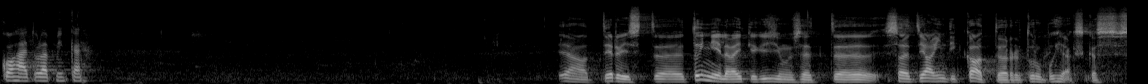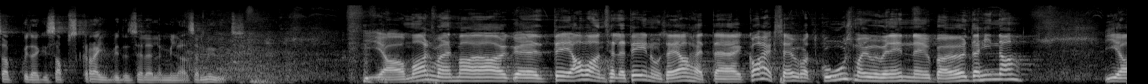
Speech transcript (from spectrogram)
kohe tuleb mikker. Ja tervist, Tõnnile väike küsimus, et äh, sa oled hea indikaator turu põhjaks, kas saab kuidagi subscribe ida sellele, millal sa müüd? ja ma arvan, et ma tee, avan selle teenuse jah, et äh, kaheksa eurot kuus, ma võin enne juba öelda hinna. ja,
